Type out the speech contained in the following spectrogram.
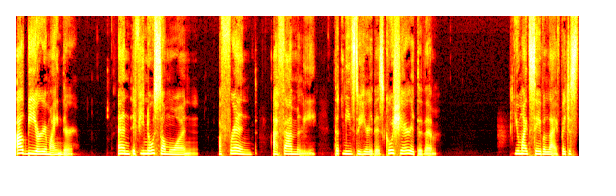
I'll be your reminder. And if you know someone, a friend, a family that needs to hear this, go share it to them. You might save a life by just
